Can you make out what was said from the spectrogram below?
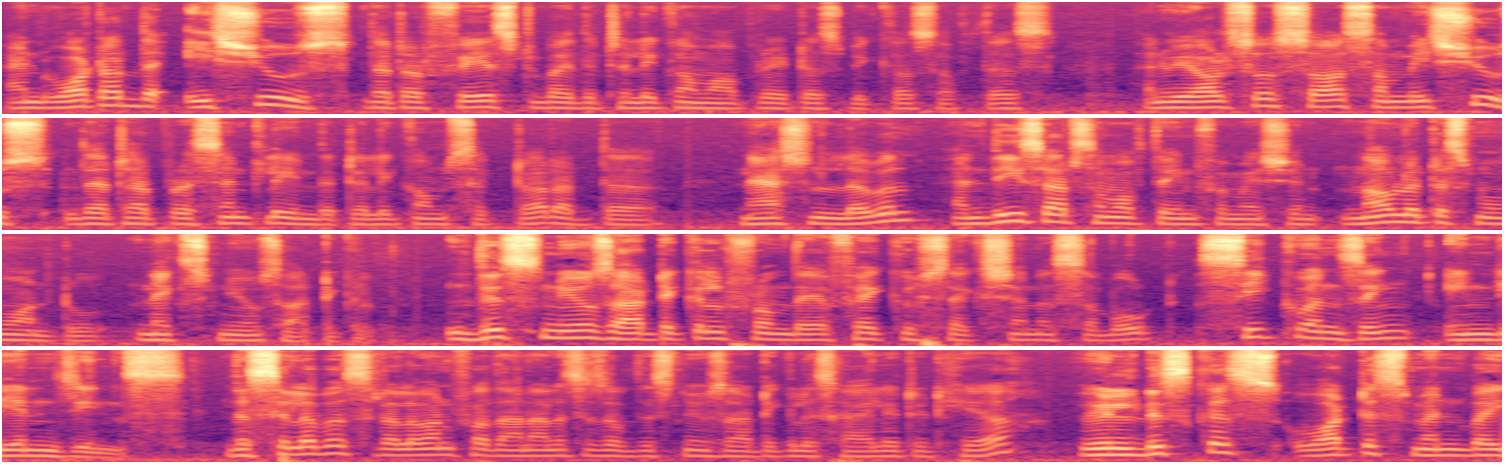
and what are the issues that are faced by the telecom operators because of this. And we also saw some issues that are presently in the telecom sector at the national level and these are some of the information. Now let us move on to next news article. This news article from the FAQ section is about sequencing Indian genes. The syllabus relevant for the analysis of this news article is highlighted here. We will discuss what is meant by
